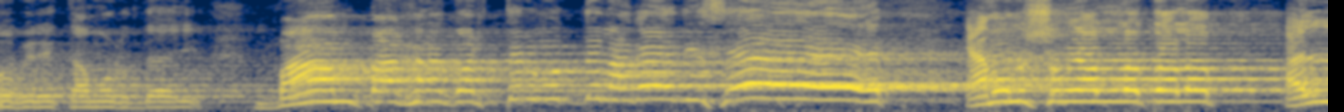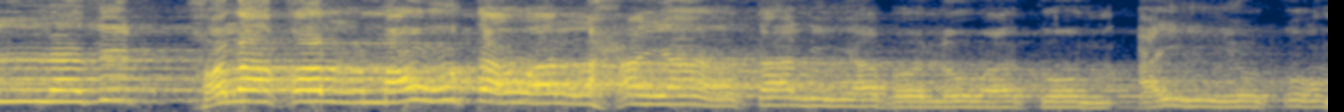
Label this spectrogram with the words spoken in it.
নবীরে কামড় দেয়, বাম পাখানা গর্তের মধ্যে লাগাই দিছে। এমন সময় আল্লাহ তালা আল্লাহ খলাকল মাউতাওয়াল হায়াতা লিয়াবলুয়াকুম আইয়ুকুম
